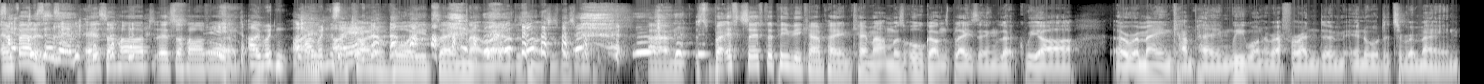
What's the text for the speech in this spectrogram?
In fairness, Skepticism. it's a hard, it's a hard word. I wouldn't- I wouldn't say I it. try and avoid saying that word as much as possible. Um, but if so, if the PV campaign came out and was all guns blazing, look, we are a Remain campaign. We want a referendum in order to remain.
